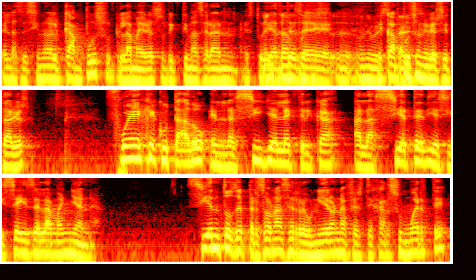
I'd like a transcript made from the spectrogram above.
el asesino del campus, porque la mayoría de sus víctimas eran estudiantes campus, de, eh, de campus universitarios, fue ejecutado en la silla eléctrica a las 7.16 de la mañana. Cientos de personas se reunieron a festejar su muerte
